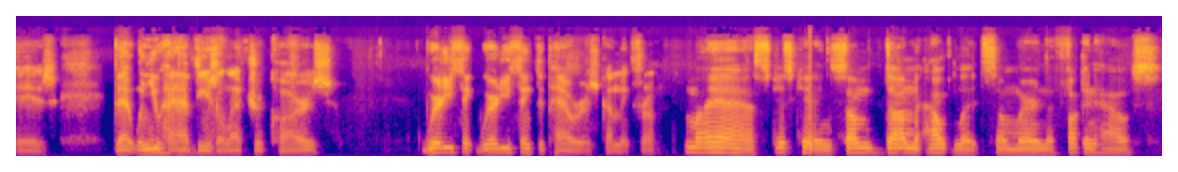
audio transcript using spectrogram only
is that when you have these electric cars, where do you think where do you think the power is coming from? My ass. Just kidding. Some dumb outlet somewhere in the fucking house.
